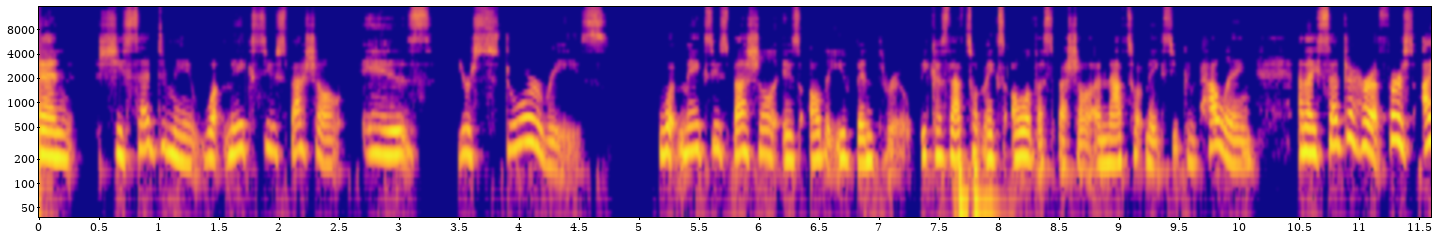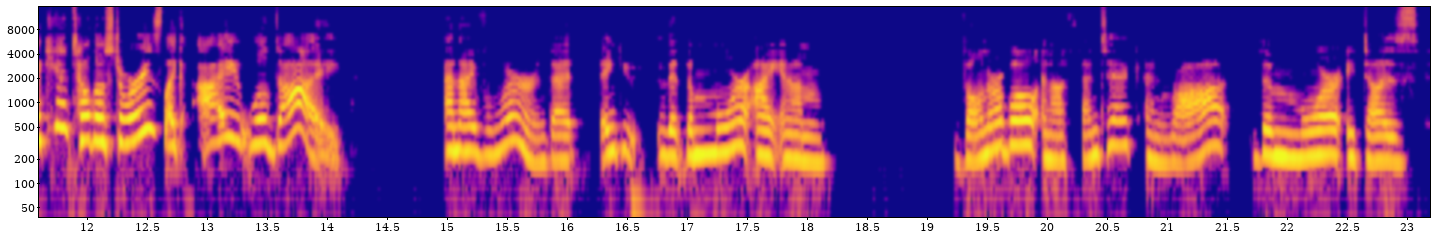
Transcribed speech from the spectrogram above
And she said to me, What makes you special is your stories. What makes you special is all that you've been through, because that's what makes all of us special and that's what makes you compelling. And I said to her at first, I can't tell those stories. Like, I will die. And I've learned that, thank you, that the more I am vulnerable and authentic and raw, the more it does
